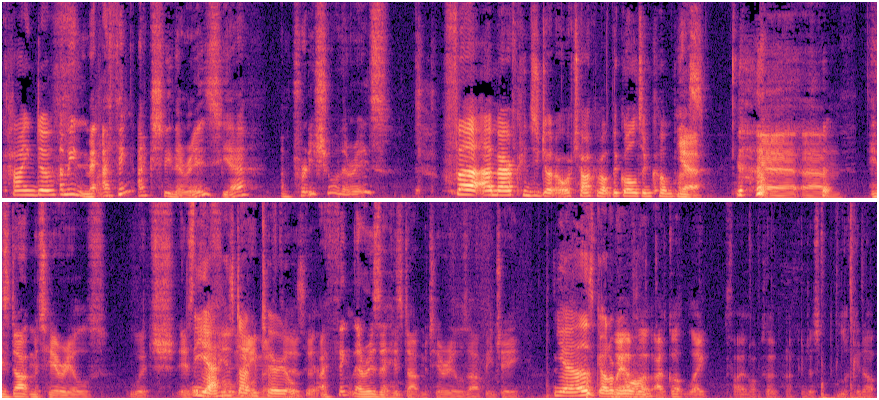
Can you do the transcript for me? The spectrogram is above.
kind of I mean, I think actually there is. Yeah, I'm pretty sure there is. For Americans who don't know what we're talking about? The Golden Compass. Yeah, yeah. Um, his Dark Materials which is the Yeah, full His Dark name of the- Materials, the- yeah. I think there is a His Dark Materials RPG. Yeah, there's gotta Wait, be I've one. got, I've got like Firefox open. I can just look it up.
